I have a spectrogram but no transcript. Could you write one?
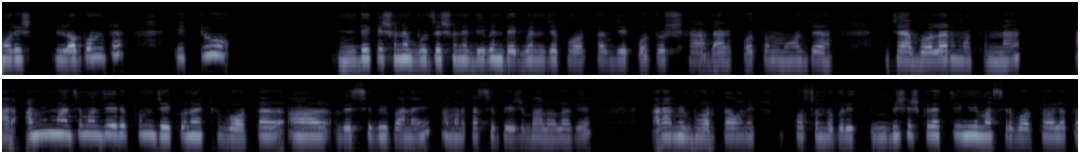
মরিচ লবণটা একটু দেখে শুনে, বুঝে শুনে দিবেন, দেখবেন যে ভর্তার যে কত স্বাদ আর কত মজা, যা বলার মতন না। আর আমি মাঝে মাঝে এরকম যে কোনো একটা ভর্তার রেসিপি বানাই। আমার কাছে বেশ ভালো লাগে। আর আমি ভর্তা অনেক পছন্দ করি। বিশেষ করে চিংড়ি মাছের ভর্তা হলে তো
